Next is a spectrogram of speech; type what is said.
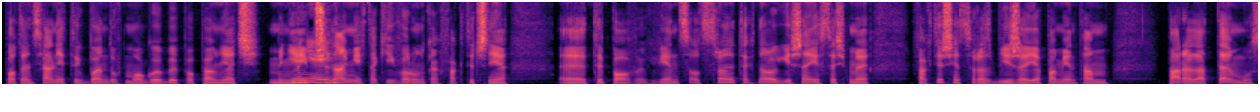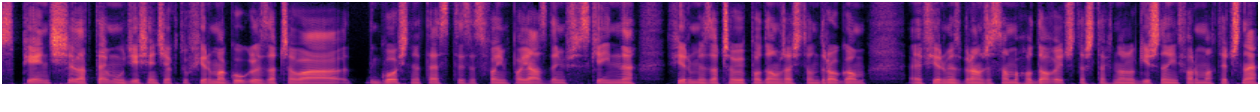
potencjalnie tych błędów mogłyby popełniać mniej, mniej, przynajmniej w takich warunkach faktycznie typowych. Więc od strony technologicznej jesteśmy faktycznie coraz bliżej. Ja pamiętam parę lat temu, z 5 lat temu, 10, jak tu firma Google zaczęła głośne testy ze swoim pojazdem i wszystkie inne firmy zaczęły podążać tą drogą, e, firmy z branży samochodowej, czy też technologiczne, informatyczne,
